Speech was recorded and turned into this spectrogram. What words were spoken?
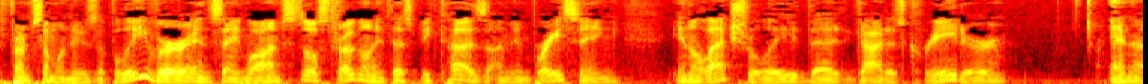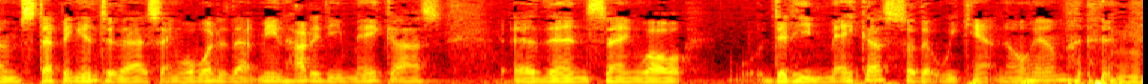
from someone who's a believer and saying, well, I'm still struggling with this because I'm embracing intellectually that God is creator and I'm stepping into that saying, well, what did that mean? How did he make us? Uh, then saying, well, did he make us so that we can't know him? mm.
